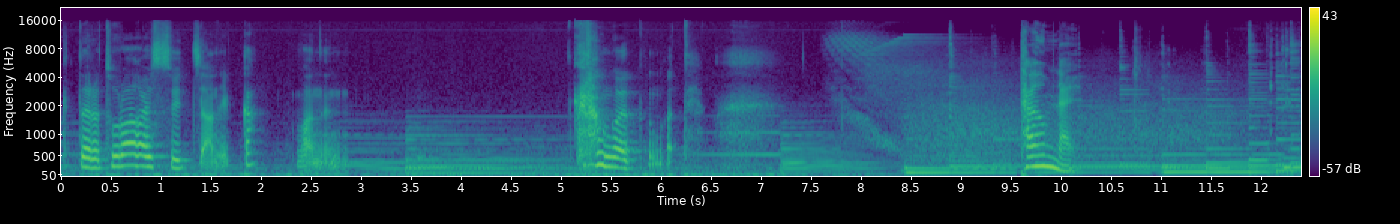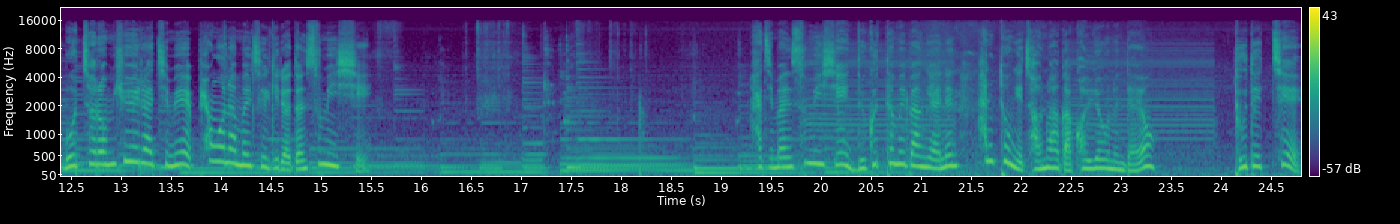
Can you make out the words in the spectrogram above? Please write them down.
그때로 돌아갈 수 있지 않을까? 많은 그런 거였던 것 같아요. 다음 날 모처럼 휴일 아침에 평온함을 즐기려던 수민 씨. 하지만 수민 씨의 느긋함을 방해하는 한 통의 전화가 걸려오는데요. 도대체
